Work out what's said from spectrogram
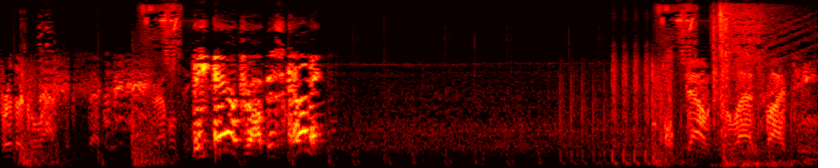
Further collapse The airdrop is coming. down to the last five teams.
